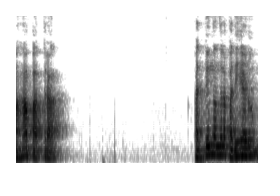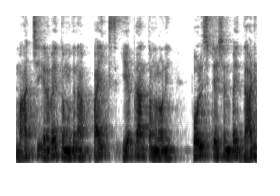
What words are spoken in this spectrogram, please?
Mahapatra పద్దెనిమిది వందల పదిహేడు మార్చి ఇరవై తొమ్మిదిన పైక్స్ ఏ ప్రాంతంలోని పోలీస్ స్టేషన్పై దాడి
